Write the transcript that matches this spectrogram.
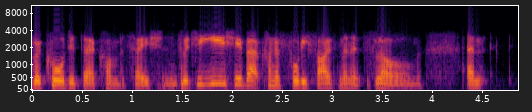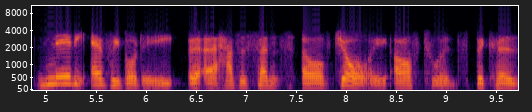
recorded their conversations, which are usually about kind of 45 minutes long, um, nearly everybody uh, uh, has a sense of joy afterwards because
